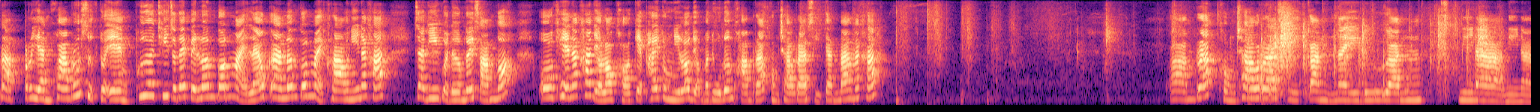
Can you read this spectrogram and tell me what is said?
ปรับเปลี่ยนความรู้สึกตัวเอง เพื่อที่จะได้ไปเริ่มต้นใหม่แล้วการเริ่มต้นใหม่คราวนี้นะคะ จะดีกว่าเดิมด้วยซ้ำเนาะโอเคนะคะ เดี๋ยวเราขอเก็บไพ่ตรงนี้แล้วเดี๋ยวมาดูเรื่องความรักของชาวราศีกันบ้างนะคะ ความรักของชาวราศีกันในเดือนมีนา มีนา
